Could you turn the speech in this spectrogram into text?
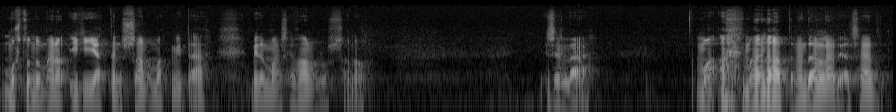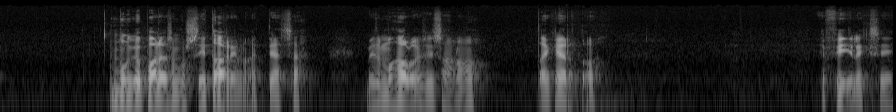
musta tuntuu, mä en ole ikin jättänyt sanomat mitään, mitä mä olisin halunnut sanoa. Ja sillä, mä, mä aina ajattelen tällä, tiedätkö, että mulla on paljon semmosia tarinoita, tiedätkö, mitä mä haluaisin sanoa tai kertoa. Ja fiiliksiä.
